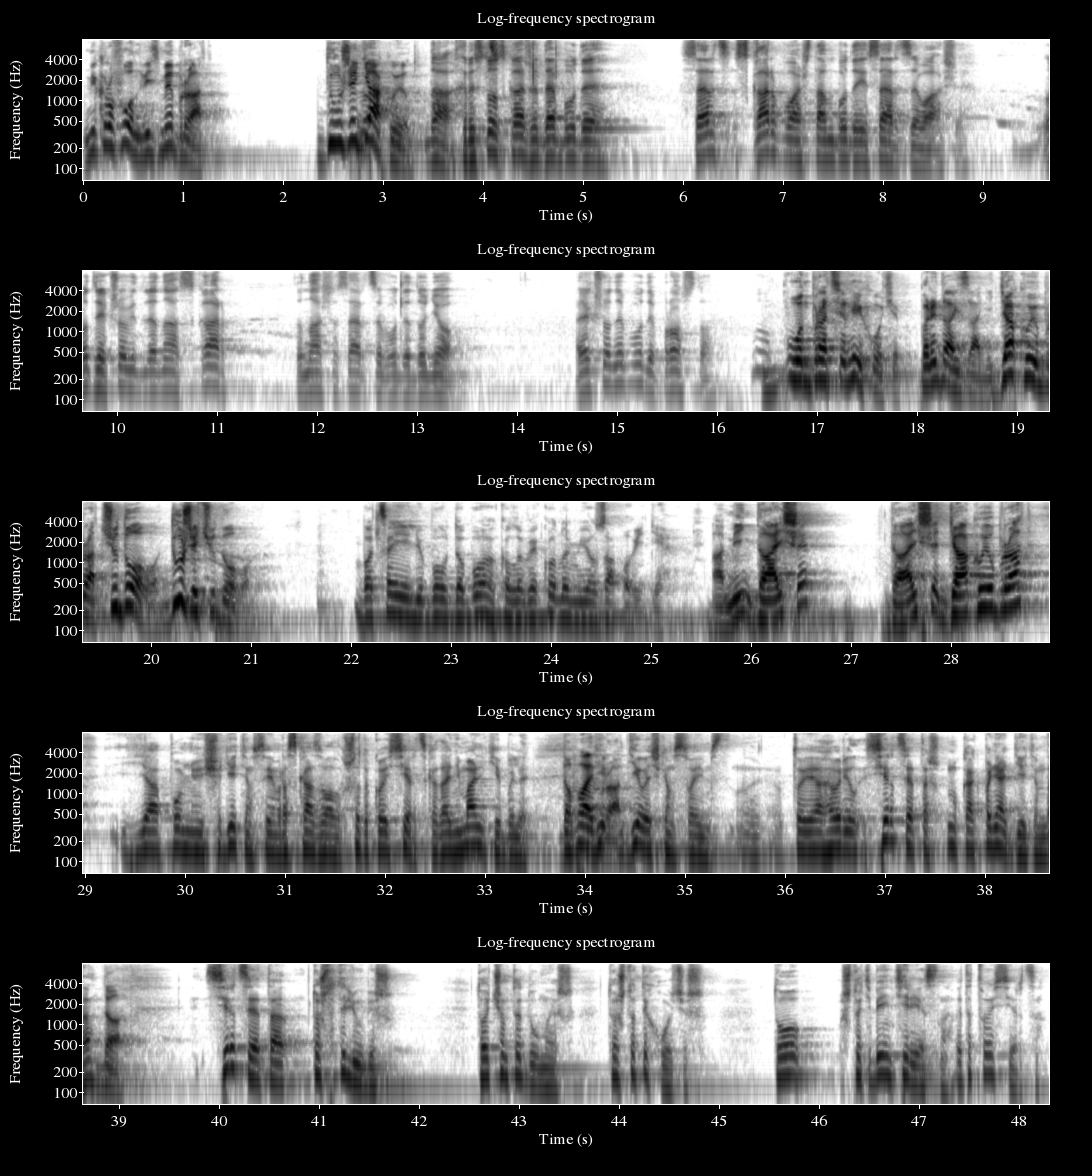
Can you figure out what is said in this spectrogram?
Мікрофон візьми, брат. Дуже дякую. Да, Христос каже, де буде серце, скарб ваш, там буде і серце ваше. От якщо він для нас скарб, то наше серце буде до нього. А якщо не буде, просто. Вон брат Сергій хоче. Передай ззаді. Дякую, брат. Чудово, дуже чудово. Бо це є любов до Бога, коли виконуємо його заповіді. Амінь. Дальше. Дальше. Дякую, брат. Я помню, еще детям своим рассказывал, что такое сердце, когда они маленькие были. Давай, Де- брат. девочкам своим, э, то я говорил, сердце это, ж, ну как понять детям, да? Да. Сердце это то, что ты любишь, то, о чем ты думаешь, то, что ты хочешь, то, что тебе интересно. Это твое сердце.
